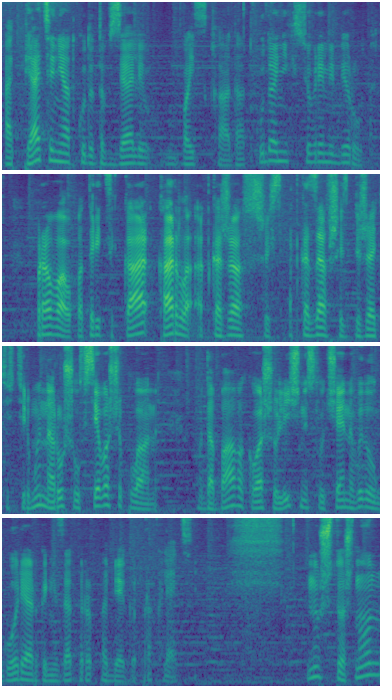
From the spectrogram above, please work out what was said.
Опять они откуда-то взяли войска, да? Откуда они их все время берут? Провал. Патриций Кар Карла, отказавшись, отказавшись бежать из тюрьмы, нарушил все ваши планы. Вдобавок, вашу личность случайно выдал горе организатора побега. Проклятие. Ну что ж, ну он,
